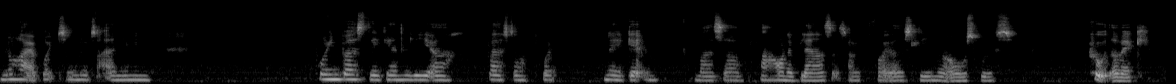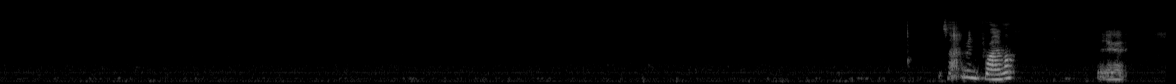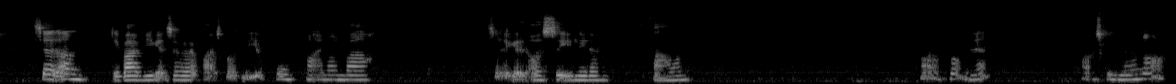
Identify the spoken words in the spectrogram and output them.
Nu har jeg bryn, så nu tager jeg lige min brynbørste igen lige og børster brynene igennem. Meget så farverne blander sig, så får jeg også lige noget overskudspuder væk. Så tager jeg min primer. For jeg, selvom det er bare weekend, så kan jeg faktisk godt lide at bruge primeren bare. Så jeg kan også se lidt af farverne. Og på med den. Også lidt nedenunder.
